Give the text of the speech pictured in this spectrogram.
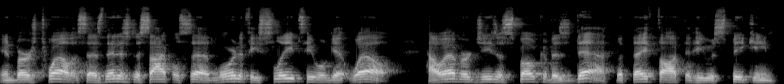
in verse 12, it says, Then his disciples said, Lord, if he sleeps, he will get well. However, Jesus spoke of his death, but they thought that he was speaking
